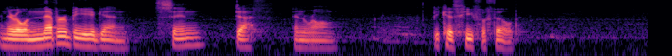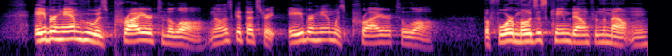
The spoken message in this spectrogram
And there will never be again sin, death, and wrong because he fulfilled. Abraham, who was prior to the law. Now let's get that straight. Abraham was prior to law. Before Moses came down from the mountain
